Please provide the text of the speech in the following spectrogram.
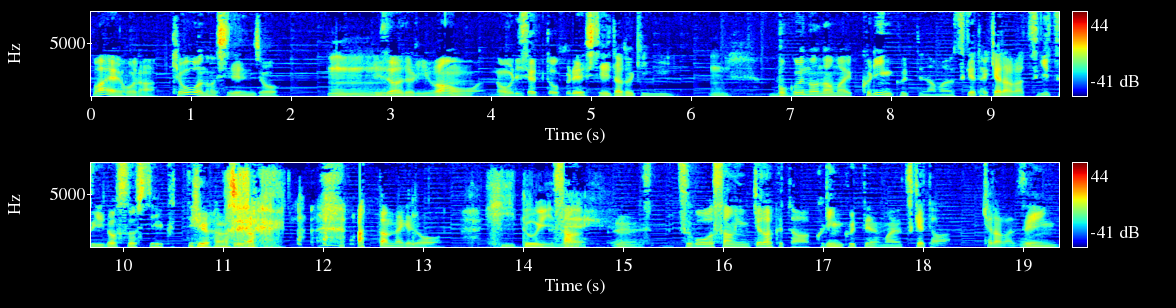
前ほら、今日の自然上、うんうんうん、リザードリー1をノーリセットをプレイしていた時に、うん、僕の名前、クリンクって名前を付けたキャラが次々ロストしていくっていう話が あったんだけど、ひどいね。うん。都合3キャラクター、クリンクって名前を付けたキャラが全員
